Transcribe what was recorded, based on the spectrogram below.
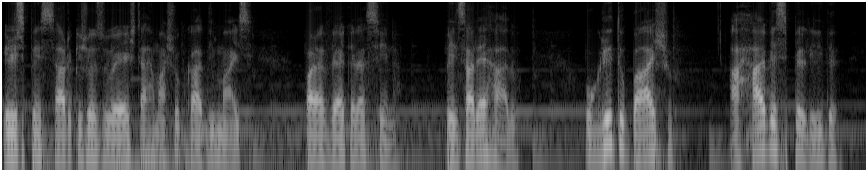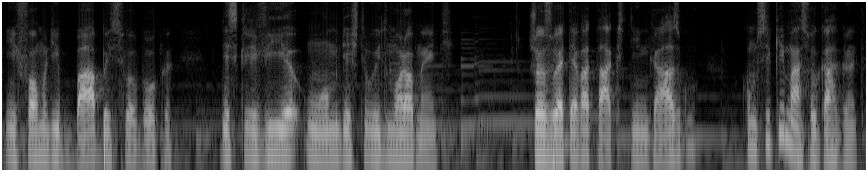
Eles pensaram que Josué estava machucado demais para ver aquela cena. Pensaram errado. O grito baixo, a raiva expelida, em forma de baba em sua boca, descrevia um homem destruído moralmente. Josué teve ataques de engasgo, como se queimasse sua garganta.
